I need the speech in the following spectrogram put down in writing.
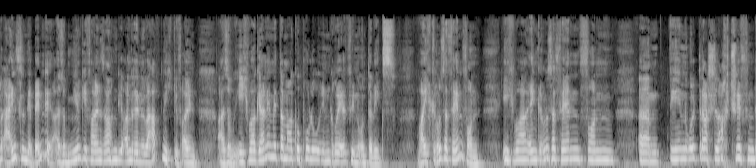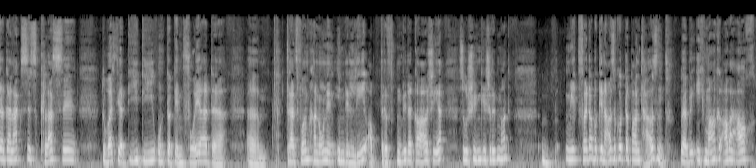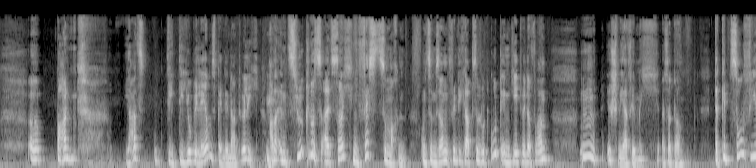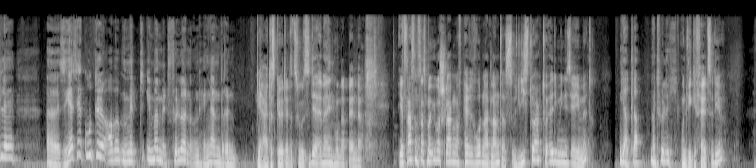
einzelne Bände. Also mir gefallen Sachen, die anderen überhaupt nicht gefallen. Also ich war gerne mit der Marco Polo in Groelfin unterwegs. War ich großer Fan von. Ich war ein großer Fan von ähm, den Ultraschlachtschiffen der Galaxis-Klasse. Du weißt ja, die, die unter dem Feuer der ähm, Transformkanonen in den Lee abdriften, wie der KH Scher so schön geschrieben hat. Mir gefällt aber genauso gut der Band 1000. Ich mag aber auch äh, Band, ja, die, die Jubiläumsbände natürlich. Aber einen Zyklus als solchen festzumachen und zum Sagen finde ich absolut gut in jedweder Form, hm, ist schwer für mich. Also da, da gibt es so viele äh, sehr, sehr gute, aber mit, immer mit Füllern und Hängern drin. Ja, das gehört ja dazu. Es sind ja immerhin 100 Bände. Jetzt lass uns das mal überschlagen auf Periroden Atlantis. Liest du aktuell die Miniserie mit? Ja, klar, natürlich. Und wie gefällt sie dir?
